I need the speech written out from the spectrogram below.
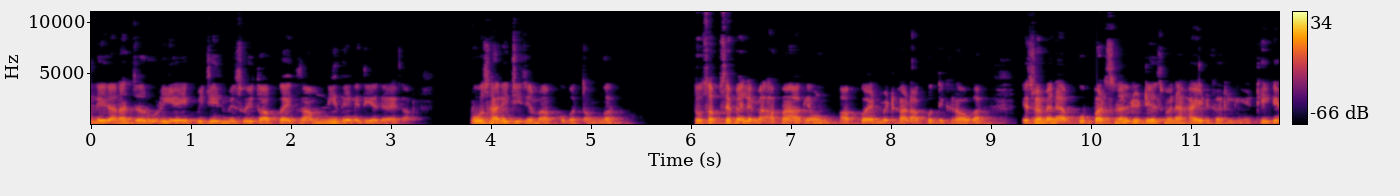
ले जाना ज़रूरी है? एक भी चीज़ मिस हुई तो आपको एग्ज़ाम नहीं देने दिया जाएगा। वो सारी चीज़ें मैं आपको बताऊँगा। तो सबसे पहले मैं आप मैं आ गया हूँ। आपको एडमिट कार्ड आपको दिख रहा होगा। इसमें मैंने आपको पर्सनल डिटेल्स मैंने हाइड कर ली है, ठीक है?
